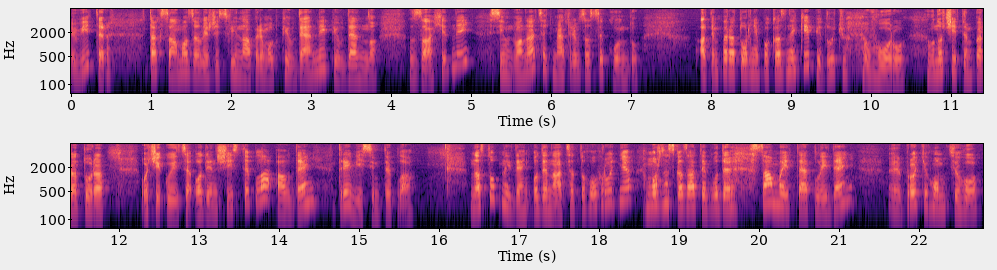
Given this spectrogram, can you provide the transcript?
Вітер так само залишить свій напрямок південний, південно-західний 7-12 метрів за секунду. А температурні показники підуть вгору. Вночі температура очікується 1,6 тепла, а в день 3,8 тепла. Наступний день, 11 грудня, можна сказати, буде самий теплий день е, протягом цього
